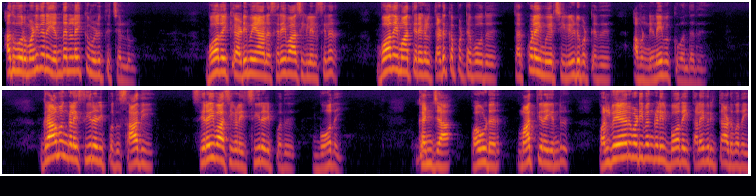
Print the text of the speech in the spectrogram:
அது ஒரு மனிதனை எந்த நிலைக்கும் இழுத்துச் செல்லும். போதைக்கு அடிமையான சிறைவாசிகளில் சிலர் போதை மாத்திரைகள் தடுக்கப்பட்ட போது தற்கொலை முயற்சியில் ஈடுபட்டது அவன் நினைவுக்கு வந்தது. கிராமங்களை சீரழிப்பது சாதி சிறைவாசிகளை சீரழிப்பது போதை. கஞ்சா பவுடர் மாத்திரை என்று பல்வேறு வடிவங்களில் போதை தலைவிரித்தாடுவதை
